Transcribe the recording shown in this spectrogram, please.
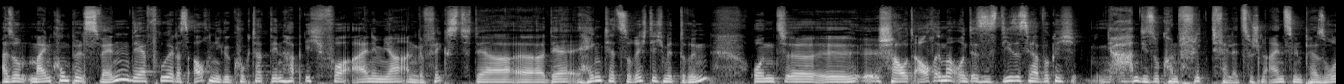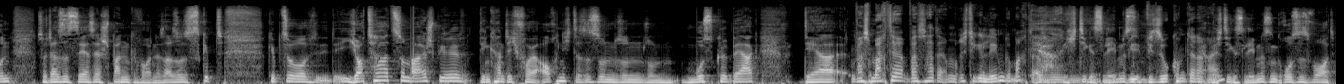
also mein Kumpel Sven, der früher das auch nie geguckt hat, den habe ich vor einem Jahr angefixt. Der äh, der hängt jetzt so richtig mit drin und äh, äh, schaut auch immer. Und es ist dieses Jahr wirklich, ja, haben die so Konfliktfälle zwischen einzelnen Personen, so dass es sehr sehr spannend geworden ist. Also es gibt gibt so Jota zum Beispiel, den kannte ich vorher auch nicht. Das ist so ein so ein, so ein Muskelberg, der Was macht er, was hat er im richtigen Leben gemacht? ja, richtiges Leben ist Also, Wie, wieso kommt er da rein? Richtiges Leben ist ein großes Wort.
